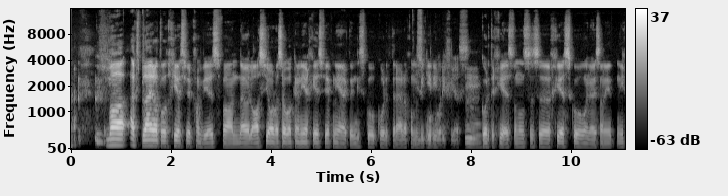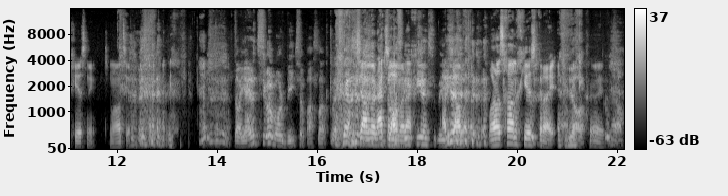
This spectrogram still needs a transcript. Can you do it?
maar ek's bly dat ons geesweek gaan wees want nou laas jaar was daar ook nou nie 'n geesweek nie. Ek dink die skool kort dit regtig om 'n bietjie die oor die gees. Mm. kort te gees want ons is 'n geesskool en nou is dan nie nie gees nie. Dis maar hartjie. Daai jy het so morbid so pas laat klink. Jammer, ek's jammer, ek-. Ek jammer. Maar ons gaan gees kry. Ja. Ja.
